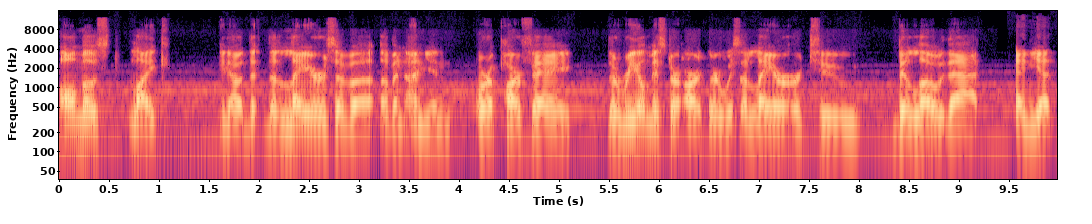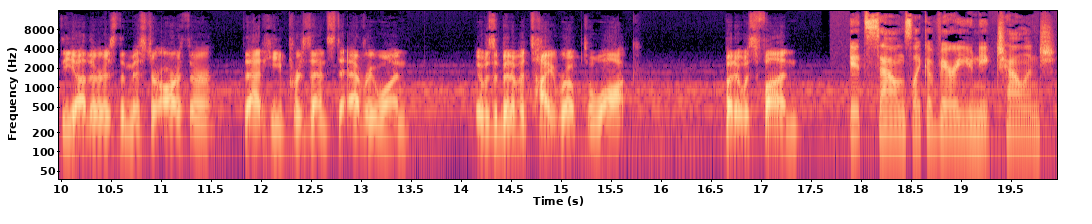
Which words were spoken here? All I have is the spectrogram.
almost like you know the, the layers of a of an onion or a parfait the real Mr. Arthur was a layer or two below that, and yet the other is the Mr. Arthur that he presents to everyone. It was a bit of a tightrope to walk, but it was fun. It sounds like a very unique challenge,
